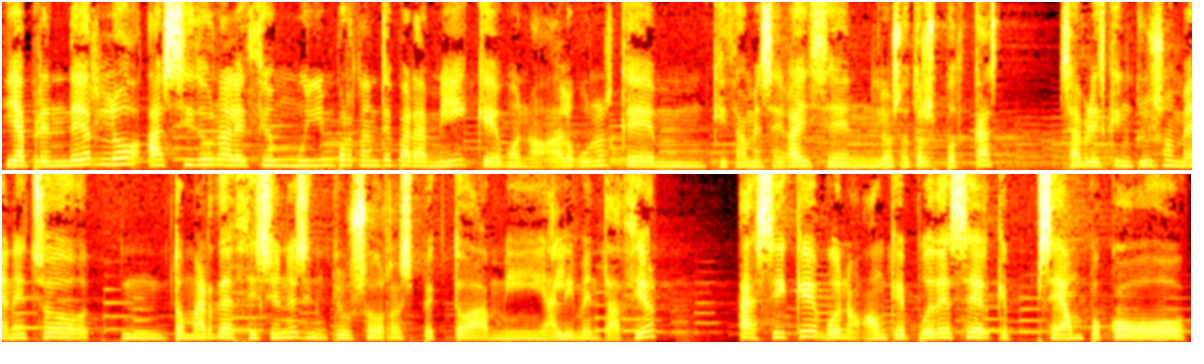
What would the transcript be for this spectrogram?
Y aprenderlo ha sido una lección muy importante para mí que, bueno, algunos que mm, quizá me sigáis en los otros podcasts sabréis que incluso me han hecho mm, tomar decisiones incluso respecto a mi alimentación. Así que, bueno, aunque puede ser que sea un poco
